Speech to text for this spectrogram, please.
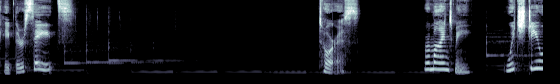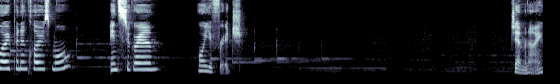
Keep the receipts. Taurus. Remind me, which do you open and close more? Instagram or your fridge? Gemini.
